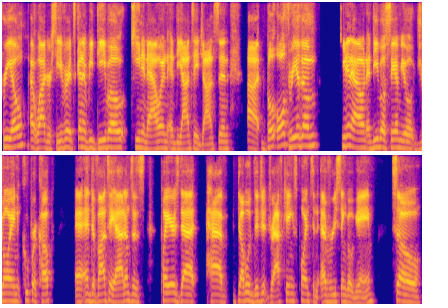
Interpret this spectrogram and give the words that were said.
trio at wide receiver. It's going to be Deebo, Keenan Allen, and Diontae Johnson. Uh, both all three of them, Keenan Allen and Deebo Samuel, join Cooper Kupp and, and Davante Adams as players that have double digit DraftKings points in every single game. So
